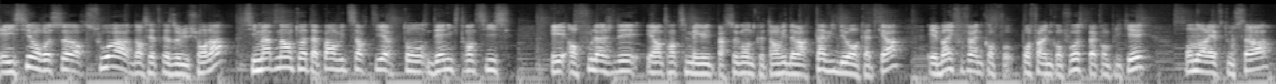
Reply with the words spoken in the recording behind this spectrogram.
Et ici, on ressort soit dans cette résolution-là. Si maintenant, toi, t'as pas envie de sortir ton DNX36 et en Full HD et en 36 Mbps par seconde, que tu as envie d'avoir ta vidéo en 4K, et eh ben il faut faire une confo. Pour faire une confo, c'est pas compliqué. On enlève tout ça,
